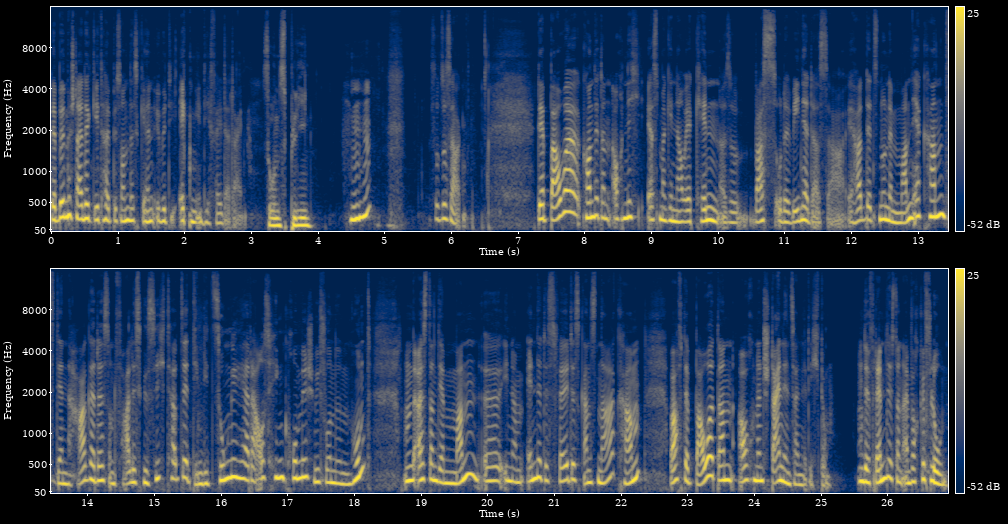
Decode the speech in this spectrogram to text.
der Böhmeschneider geht halt besonders gern über die Ecken in die Felder rein. So ein Spleen. Mhm. Sozusagen. Der Bauer konnte dann auch nicht erstmal genau erkennen, also was oder wen er da sah. Er hat jetzt nur einen Mann erkannt, der ein hageres und fahles Gesicht hatte, dem die Zunge heraushing komisch wie von einem Hund. Und als dann der Mann äh, ihn am Ende des Feldes ganz nahe kam, warf der Bauer dann auch einen Stein in seine Richtung. Und der Fremde ist dann einfach geflohen.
